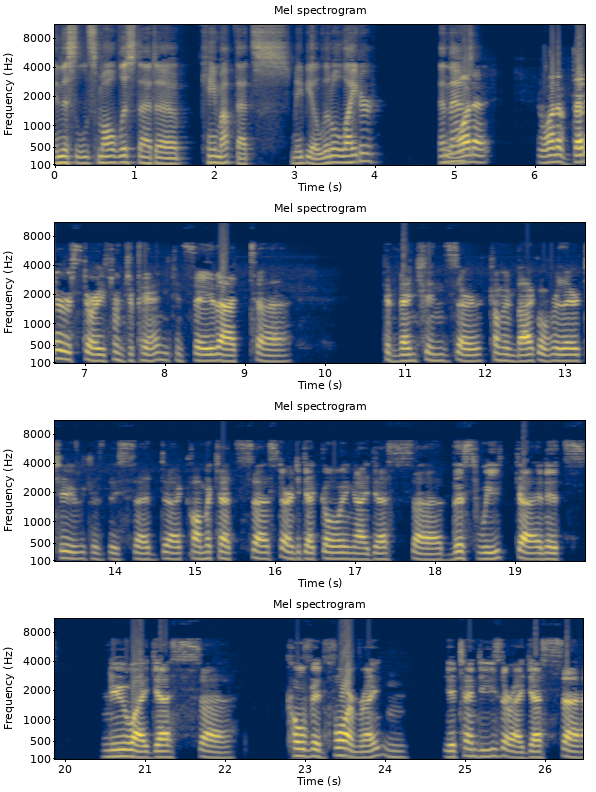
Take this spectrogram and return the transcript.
in this small list that uh, came up that's maybe a little lighter than you that? Want a, you want a better story from Japan? You can say that uh, conventions are coming back over there too because they said uh, Comiket's uh, starting to get going, I guess, uh, this week, uh, and it's new, I guess, uh, COVID form, right? And the attendees are, I guess, uh,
